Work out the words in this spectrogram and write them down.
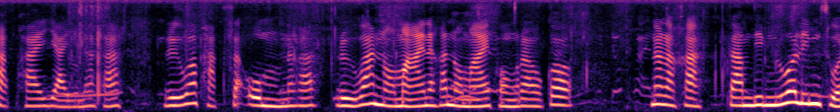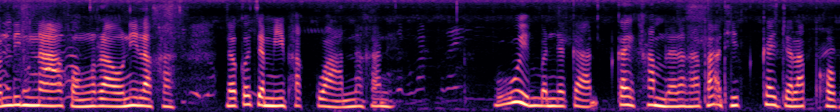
ผักพายใหญ่นะคะ หรือว่าผักสะอมนะคะ หรือว่าหน่อไม้นะคะ หน่อไม้ของเราก็นั่นแหละค่ะ ตามริมรั้วริมสวนริมนาของเรานี่แหละค่ะ แล้วก็จะมีผักหวานนะคะอุ้ยบรรยากาศใกล้ค่ำแล้วนะคะ พระอาทิตย์ใกล้จะรับขอบ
